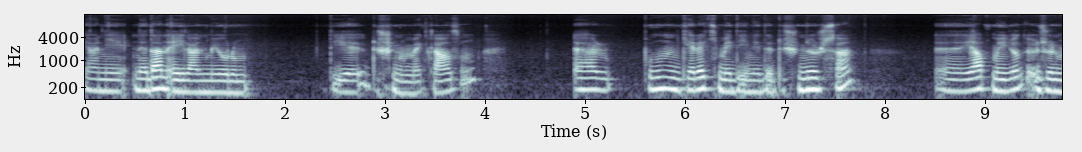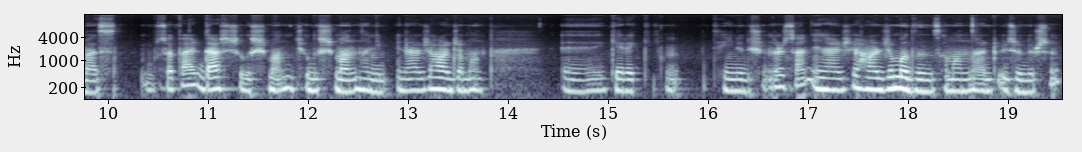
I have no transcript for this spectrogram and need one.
Yani neden eğlenmiyorum diye düşünmek lazım. Eğer bunun gerekmediğini de düşünürsen e, yapmayınca da üzülmezsin. Bu sefer ders çalışman, çalışman, hani enerji harcaman e, gerektiğini düşünürsen enerji harcamadığın zamanlarda üzülürsün.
